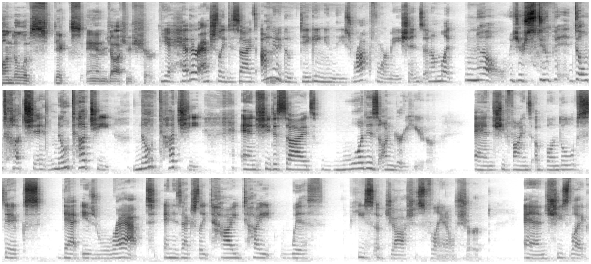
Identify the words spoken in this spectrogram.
bundle of sticks and Josh's shirt. Yeah, Heather actually decides I'm gonna go digging in these rock formations, and I'm like, no, you're stupid. Don't touch it. No touchy. No touchy. And she decides what is under here, and she finds a bundle of sticks that is wrapped and is actually tied tight with a piece of Josh's flannel shirt. And she's like,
